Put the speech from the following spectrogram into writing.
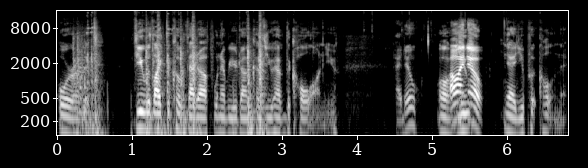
Ore of it. If you would like to cook that up whenever you're done, because you have the coal on you. I do. Well, Oh, I know. Yeah, you put coal in there.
